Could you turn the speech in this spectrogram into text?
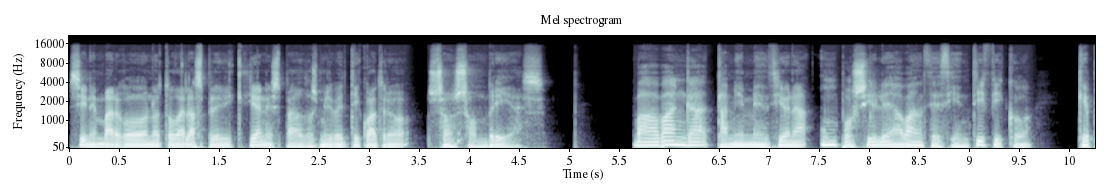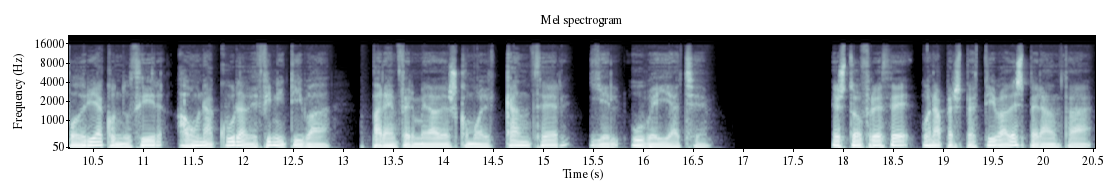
Sin embargo, no todas las predicciones para 2024 son sombrías. Bababanga también menciona un posible avance científico que podría conducir a una cura definitiva para enfermedades como el cáncer y el VIH. Esto ofrece una perspectiva de esperanza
